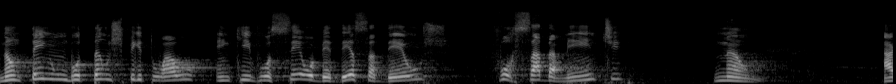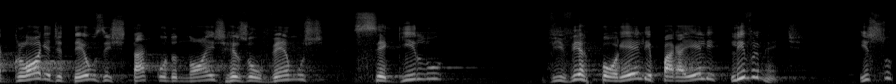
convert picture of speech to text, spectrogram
Não tem um botão espiritual em que você obedeça a Deus forçadamente. Não. A glória de Deus está quando nós resolvemos segui-lo, viver por Ele e para Ele livremente. Isso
